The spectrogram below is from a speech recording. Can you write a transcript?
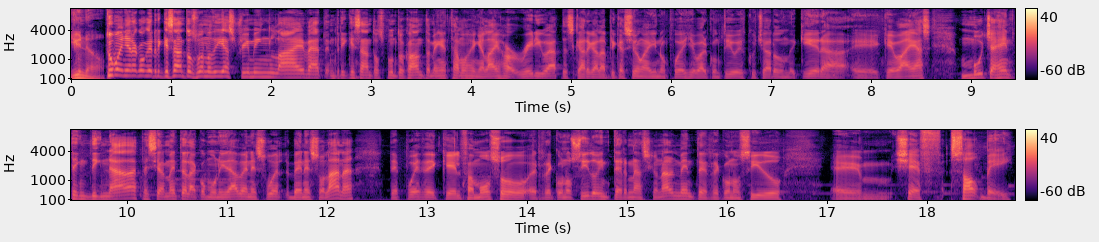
You know. Tú mañana con Enrique Santos, buenos días, streaming live at enriquesantos.com. También estamos en el iHeartRadio app, descarga la aplicación, ahí nos puedes llevar contigo y escuchar donde quiera eh, que vayas. Mucha gente indignada, especialmente la comunidad venezolana, después de que el famoso, eh, reconocido internacionalmente reconocido eh, chef Salt Bay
